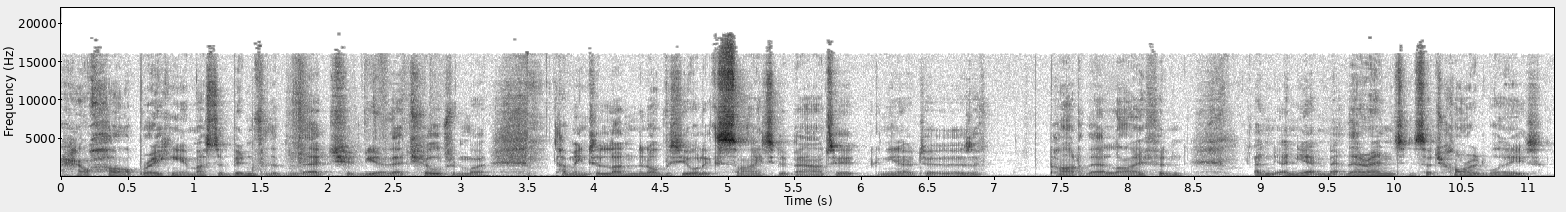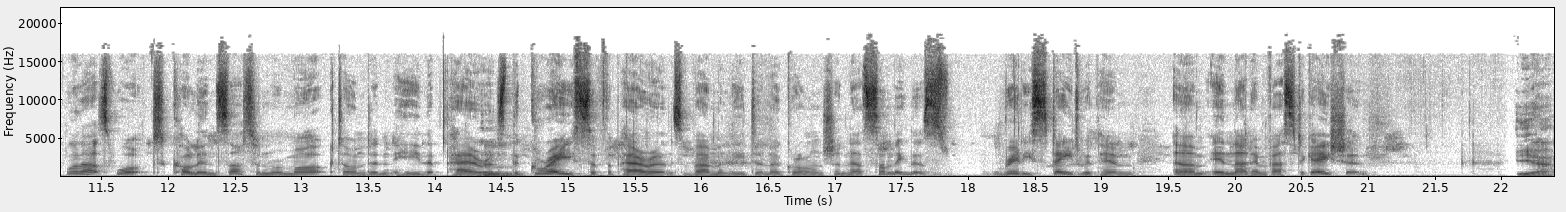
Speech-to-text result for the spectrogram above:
how heartbreaking it must have been for them. Their ch- you know their children were coming to London, obviously all excited about it, you know, to, as a part of their life, and, and and yet met their ends in such horrid ways. Well, that's what Colin Sutton remarked on, didn't he? The parents, the grace of the parents of Amélie Delagrange, and that's something that's really stayed with him um, in that investigation. Yeah,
